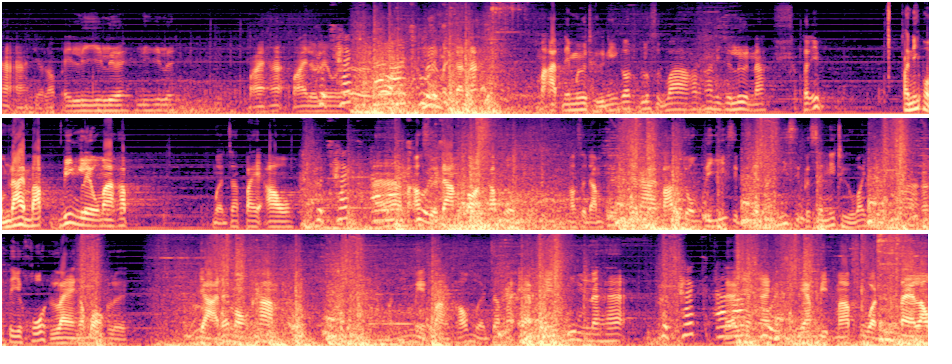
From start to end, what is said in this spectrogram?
ฮะอะเดี๋ยวเราไปรีเลยรีเลย ไปฮะ ไปเร็วๆเลย Protect เออ ally ลื่นเหมือนกันนะ มาอัดในมือถือนี้ก็รู้สึกว่าค่อนข้างที่จะลื่นนะตอนนี้ตอนนี้ผมได้บัฟวิ่งเร็วมาครับ เหมือนจะไปเอา Protect อ่า ally มาเอาเสือ turret. ดำก่อนครับผม เอาเสือดำเพื่อที่จะได้บัฟโจมตี 20%นะ20%นี่ถือว่าเยอะมากนะตีโคตรแรงอะบอกเลย อย่าได้มองข้ามตอนนี้เมดฝั่งเขาเหมือนจะมาแอบในอุ้มนะฮะ Protect แล้ว ally ยังไง turret. แยมบิดมาปวดแต่เรา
